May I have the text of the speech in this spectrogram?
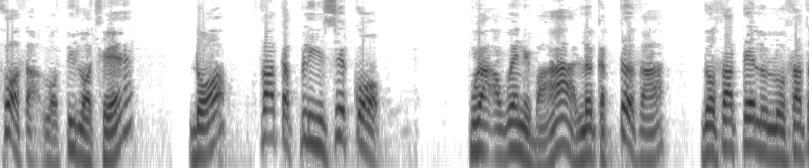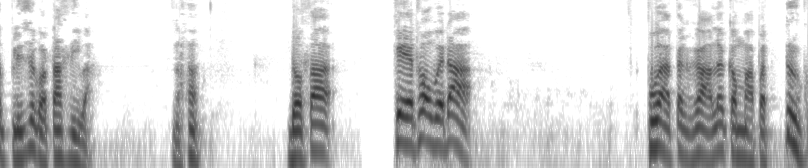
ခေါ်စာလော်တီလော်ချေတော့စာတပလီစစ်ကောပူရာအဝဲနေပါလကတစာတော့စာတဲလိုလိုစာတပလီစစ်ကောတတ်စီပါနော်တော့စာကဲထောဝဲဒါ เนตจะกาลีจิบาเนาะเอาเวตาตกาไม่พ่อกันเนตเนติญาบาโอลปโดตบเกดเนาะพาติอาเชริยะเชเทเวลาดูดูเนี่ยเนาะดอสิกดอเวบักกะละตาออพลาดบาคิโกเวอีพาติอาเชริยะเตเวลาอุตกะเยกาลเอาเวคิกาตาออพลาดลีเนาะอะโคตาเนโอเวลากอริตบิขอลอ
